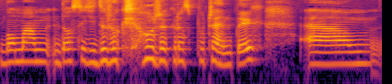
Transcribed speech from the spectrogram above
bo mam dosyć dużo książek rozpoczętych. Um,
